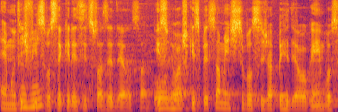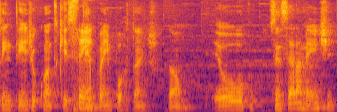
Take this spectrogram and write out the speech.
é muito Uhum. difícil você querer se desfazer delas, sabe? Isso eu Uhum. acho que especialmente se você já perdeu alguém, você entende o quanto que esse Sim. tempo é importante. Então, eu, sinceramente,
